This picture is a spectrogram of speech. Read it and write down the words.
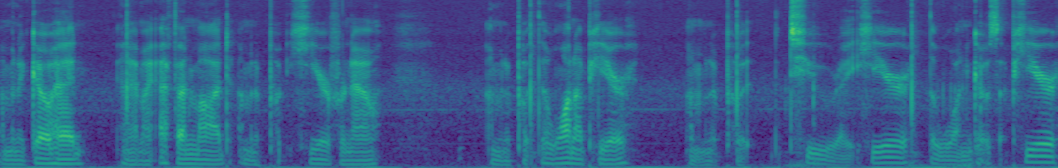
I'm going to go ahead and I have my FM mod. I'm going to put here for now. I'm going to put the one up here. I'm going to put the two right here. The one goes up here.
